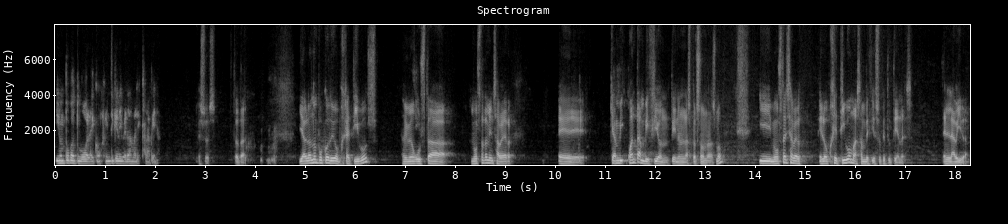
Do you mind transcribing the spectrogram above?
ir un poco a tu bola y con gente que de verdad merezca la pena. Eso es, total. Y hablando un poco de objetivos, a mí me gusta, me gusta también saber eh, cuánta ambición tienen las personas, ¿no? Y me gustaría saber el objetivo más ambicioso que tú tienes en la vida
